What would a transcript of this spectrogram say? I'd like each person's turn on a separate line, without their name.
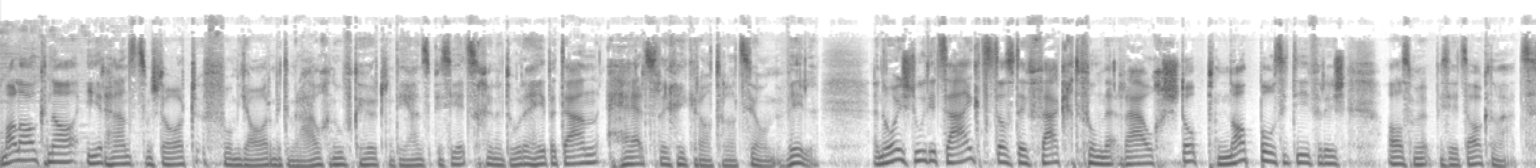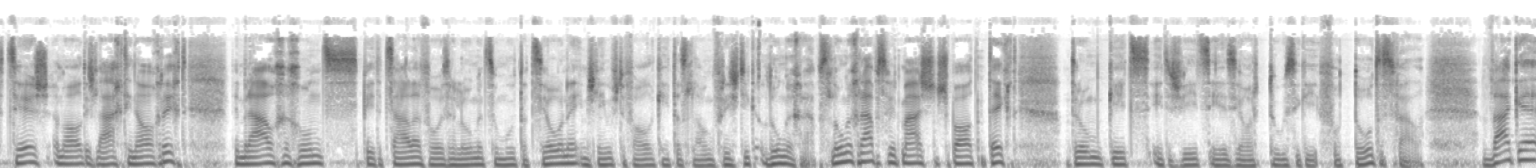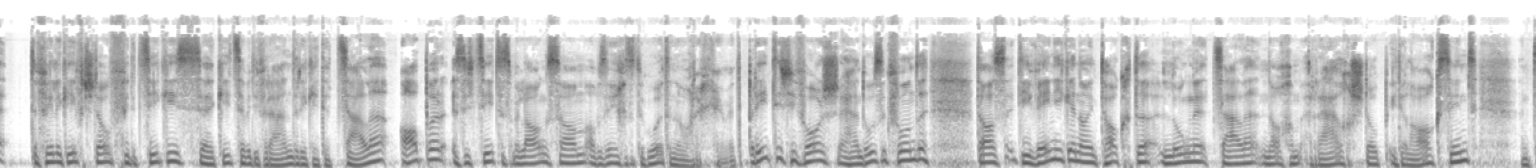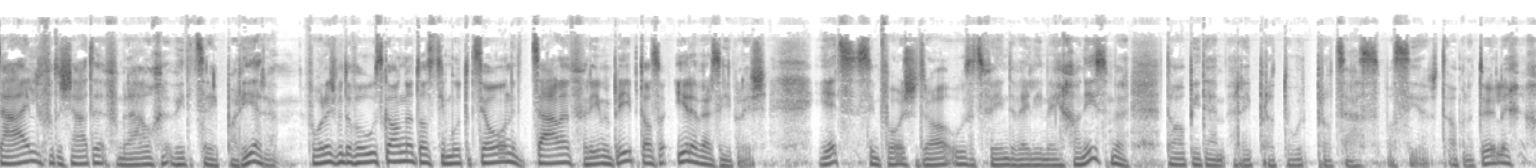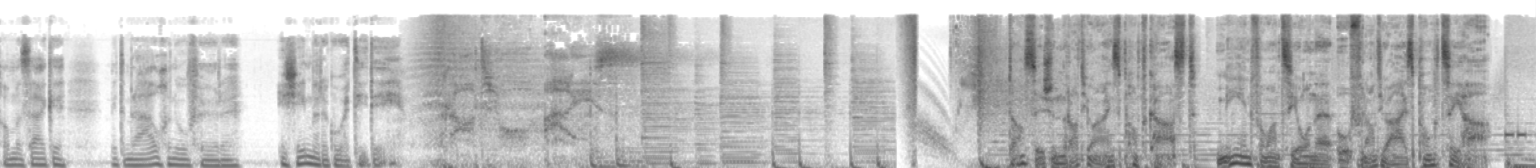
Mal angenommen, ihr habt zum Start vom Jahr mit dem Rauchen aufgehört und ihr habt es bis jetzt können durchheben. Dann herzliche Gratulation. Weil eine neue Studie zeigt, dass der Effekt einem Rauchstopp noch positiver ist, als man bis jetzt angenommen hat. Zuerst einmal die schlechte Nachricht. Beim Rauchen kommt es bei den Zellen von unserer Lunge zu Mutationen. Im schlimmsten Fall gibt das langfristig Lungenkrebs. Lungenkrebs wird meistens spät entdeckt und darum gibt es in der Schweiz jedes Jahr Tausende von Todesfällen. Wegen der vielen Giftstoffe in den Ziggis äh, gibt es eben die Veränderung in den Zellen. Aber es ist Zeit, dass wir langsam, aber sicher zu der guten Nachricht kommen. Britische Forscher haben herausgefunden, dass die wenigen noch intakten Lungenzellen nach dem Rauchstopp in der Lage sind, einen Teil der Schäden vom Rauchen wieder zu reparieren. Vorher ist man davon ausgegangen, dass die Mutation in den Zellen für immer bleibt, also irreversibel ist. Jetzt sind die Forscher dran, herauszufinden, welche Mechanismen da bei dem Reparaturprozess passieren. Aber natürlich kann man sagen, mit dem Rauchen aufhören ist immer eine gute Idee.
Radio 1 Das ist ein Radio 1 Podcast. Mehr Informationen auf radio1.ch.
